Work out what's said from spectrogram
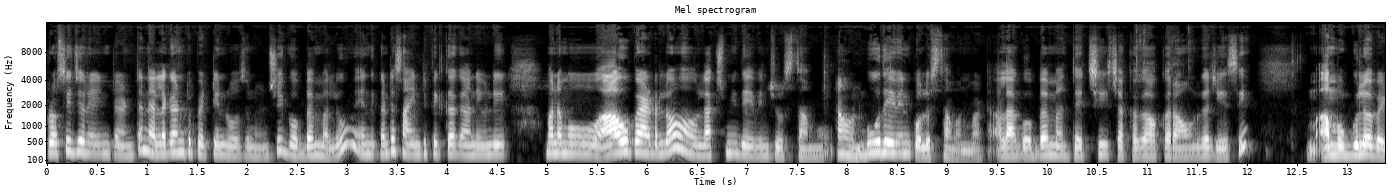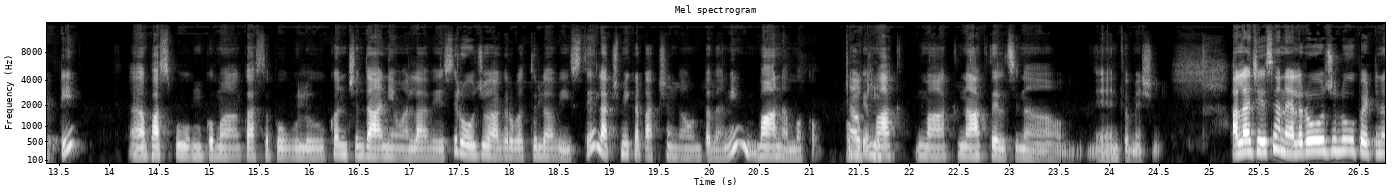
ప్రొసీజర్ ఏంటంటే నెలగంటు పెట్టిన రోజు నుంచి గొబ్బెమ్మలు. ఎందుకంటే సైంటిఫిక్గా కానివ్వండి మనము ఆవు పేడలో లక్ష్మీదేవిని చూస్తాము. భూదేవిని కొలుస్తాం అనమాట అలా గొబ్బెమ్మని తెచ్చి చక్కగా ఒక రౌండ్గా చేసి ఆ ముగ్గులో పెట్టి పసుపు కుంకుమ కాస్త పువ్వులు కొంచెం ధాన్యం అలా వేసి రోజు అగరబత్తులు అవి ఇస్తే లక్ష్మీ కటాక్షంగా ఉంటుందని మా నమ్మకం. ఓకే? మాకు నాకు తెలిసిన ఇన్ఫర్మేషన్. అలా చేసి ఆ నెల రోజులు పెట్టిన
